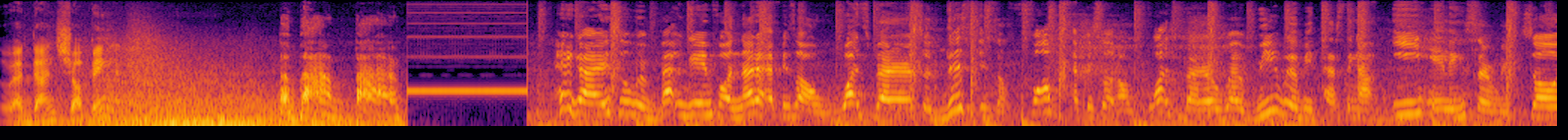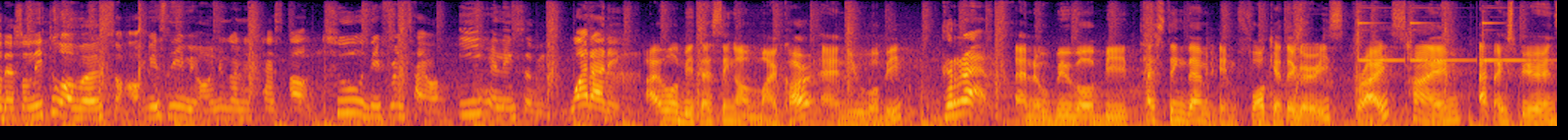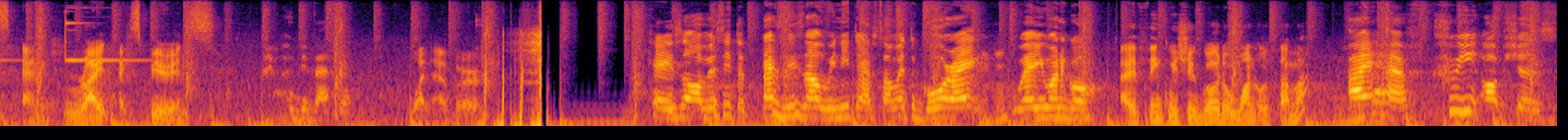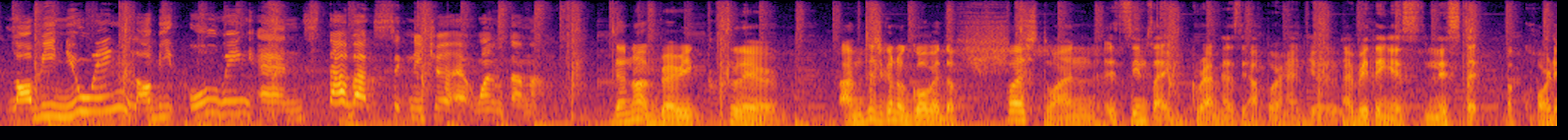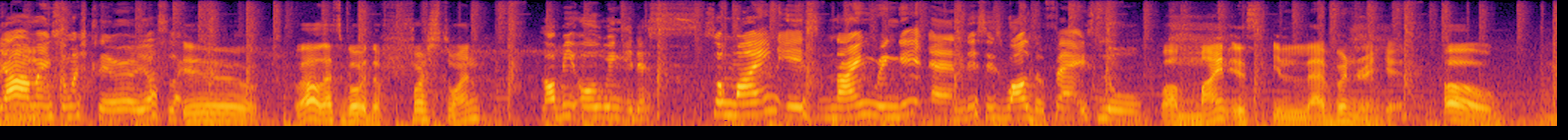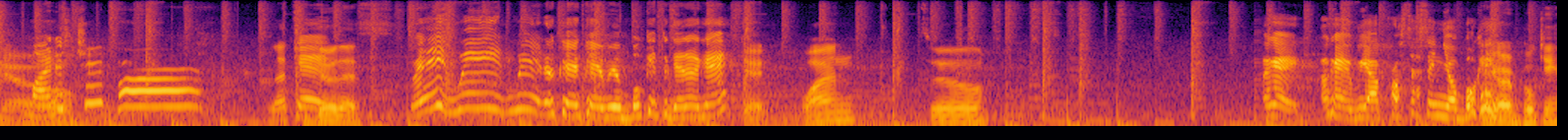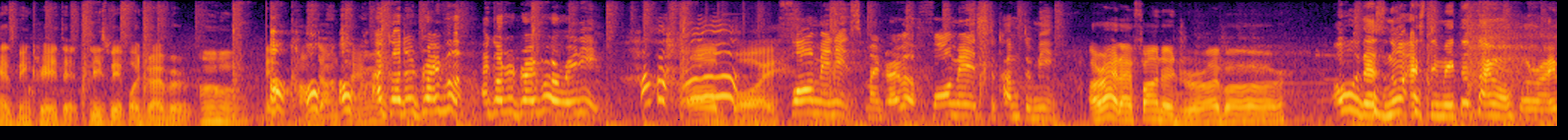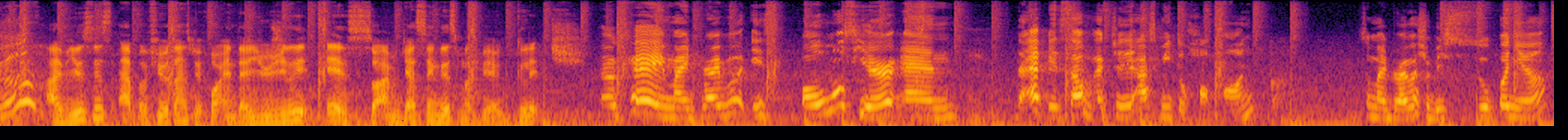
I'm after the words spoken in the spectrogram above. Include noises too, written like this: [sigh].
So we're done shopping. Bam, bam, bam. Hey guys, so we're back again for another episode of What's Better. So this is the fourth episode of What's Better where we will be testing out e-hailing service. So there's only two of us, so obviously we're only going to test out two different type of e-hailing service. What are they? I will be testing out MyCar and you will be? Grab. And we will be testing them in four categories. Price, time, app experience and ride experience. I will be better. Whatever. Okay, so obviously to test this out, we need to have somewhere to go, right? Mm-hmm. Where you want to go? I think we should go to One Utama. I have three options. Lobby New Wing, Lobby Old Wing, and Starbucks Signature at One Utama. They're not very clear. I'm just gonna go with the first one. It seems like Grab has the upper hand here. Everything is listed accordingly. Yeah, mine is so much clearer. Yours like Ew. Well, let's go with the first one. Lobby Old Wing it is. So mine is 9 ringgit and this is while the fare is low. Well, mine is 11 ringgit. Oh, no. Mine is cheaper. Let's Okay. do this. Wait, wait, wait. Okay, okay, we'll book it together, okay? Okay, one, two. Okay, okay, we are processing your booking. Your booking has been created. Please wait for driver. Okay, oh, oh, countdown oh, timer. I got a driver. I got a driver already. [laughs] Oh boy. Four minutes, my driver. Four minutes to come to me. Alright, I found a driver. Oh, there's no estimated time of arrival? I've used this app a few times before and there usually is, so I'm guessing this must be a glitch. Okay, my driver is almost here and hmm. the app itself actually asked me to hop on. So my driver should be super near.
